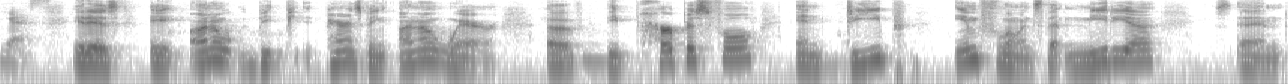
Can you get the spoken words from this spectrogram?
Yes. It is a una- be, parents being unaware of mm-hmm. the purposeful and deep influence that media and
